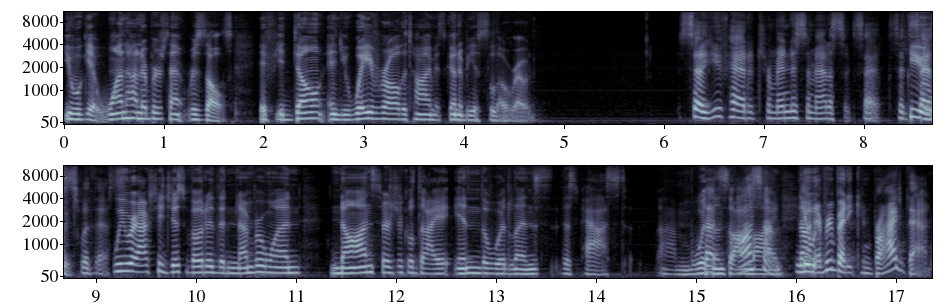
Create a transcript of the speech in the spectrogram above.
you will get 100% results. If you don't and you waver all the time, it's going to be a slow road. So you've had a tremendous amount of success success Huge. with this. We were actually just voted the number one non-surgical diet in the Woodlands this past um, Woodlands That's Online. awesome. Not w- everybody can brag that.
